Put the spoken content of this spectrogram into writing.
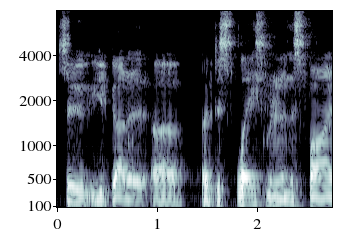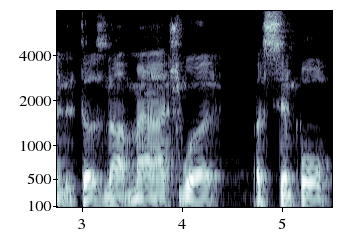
So you've got a, a, a, displacement in the spine that does not match what a simple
